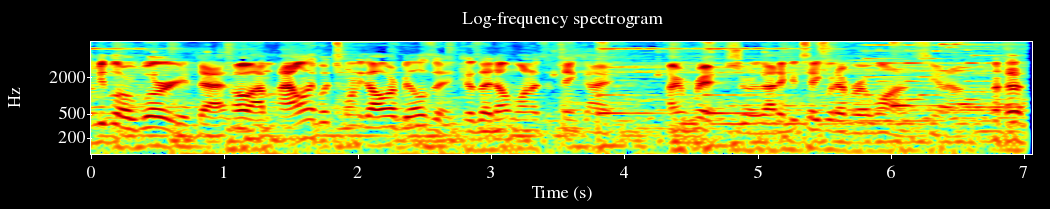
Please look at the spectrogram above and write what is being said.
some people are worried that, oh, I'm, i only put $20 bills in because I don't want it to think I, I'm rich or that it can take whatever it wants, you know.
